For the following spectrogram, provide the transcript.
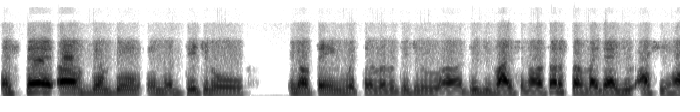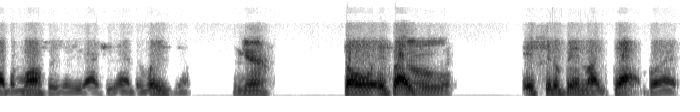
instead of them being in the digital, you know, thing with the little digital uh Digivice and all this other stuff like that, you actually had the monsters and you actually had to raise them. Yeah. So it's like so it should have been like that, but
